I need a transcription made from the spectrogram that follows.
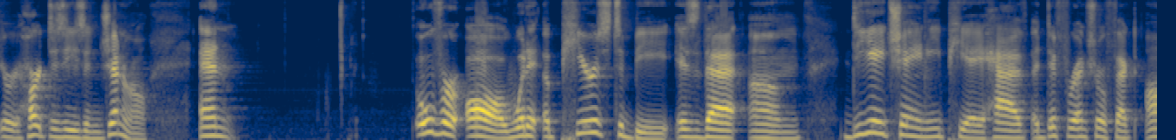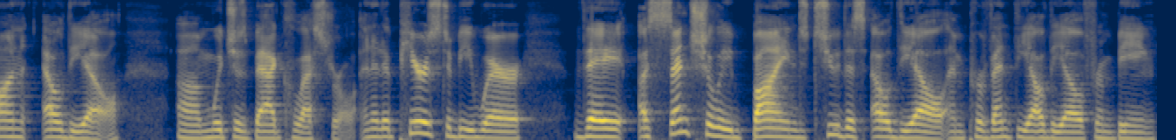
or heart disease in general? And overall, what it appears to be is that um, DHA and EPA have a differential effect on LDL, um, which is bad cholesterol. And it appears to be where they essentially bind to this LDL and prevent the LDL from being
